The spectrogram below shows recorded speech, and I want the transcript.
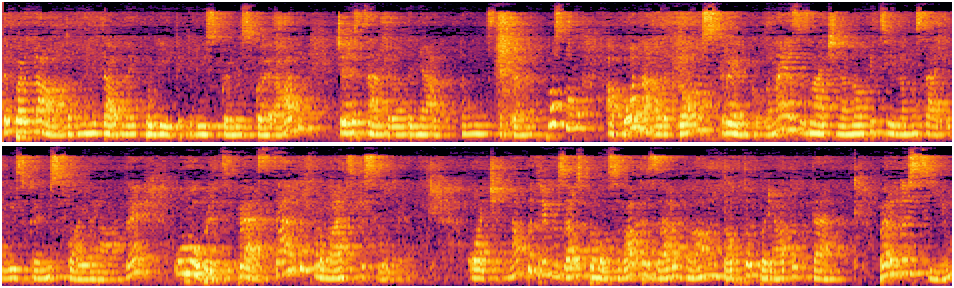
департаменту гуманітарної політики Львівської міської ради через центр надання адміністративних послуг або на електронну скриньку. Вона є зазначена на офіційному сайті Львівської міської ради у рубриці Прес-центр громадські слухання. Отже, нам потрібно зараз проголосувати за регламент, тобто порядок денний. Передусім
